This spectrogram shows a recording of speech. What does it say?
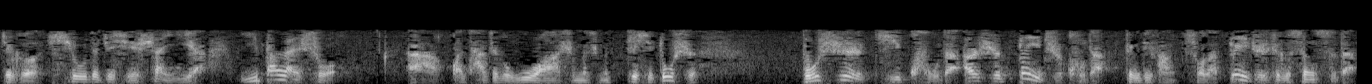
这个修的这些善业啊，一般来说啊，观察这个物啊，什么什么，这些都是不是极苦的，而是对治苦的。这个地方说了，对治这个生死的。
